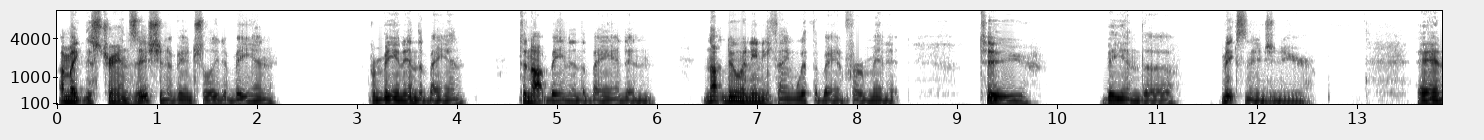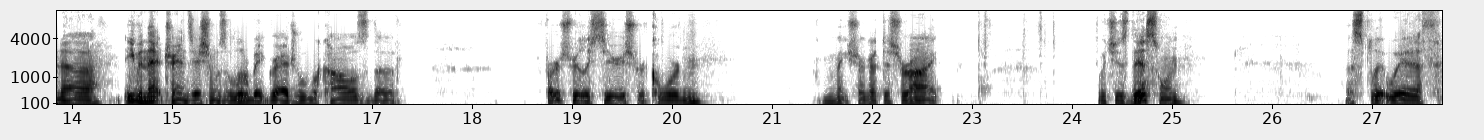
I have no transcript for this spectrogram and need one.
I make this transition eventually to being from being in the band to not being in the band and not doing anything with the band for a minute to being the mixing engineer. And uh, even that transition was a little bit gradual because the first really serious recording, make sure I got this right, which is this one, a split with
